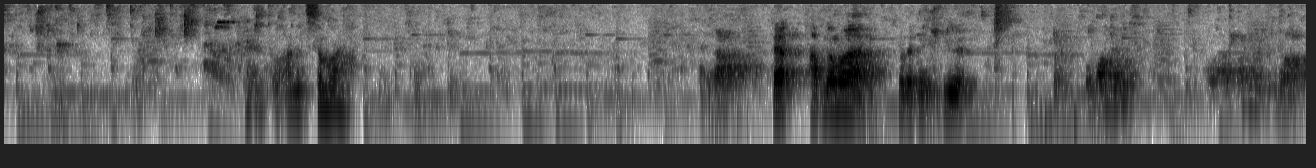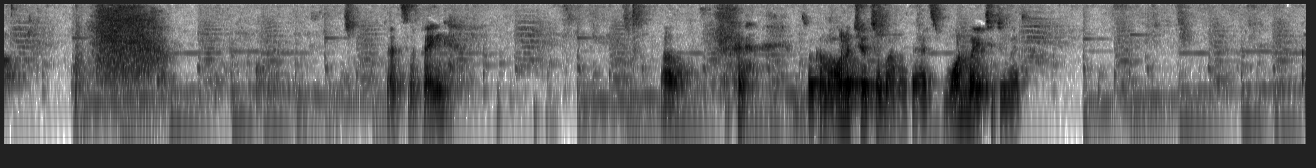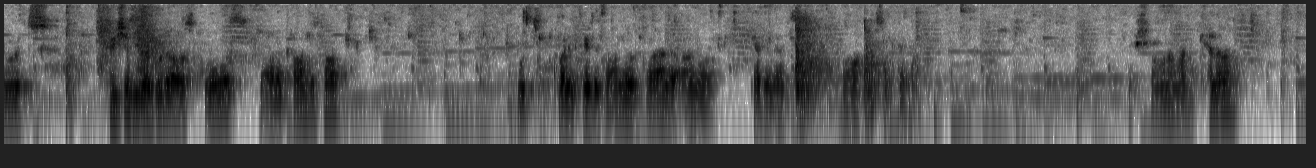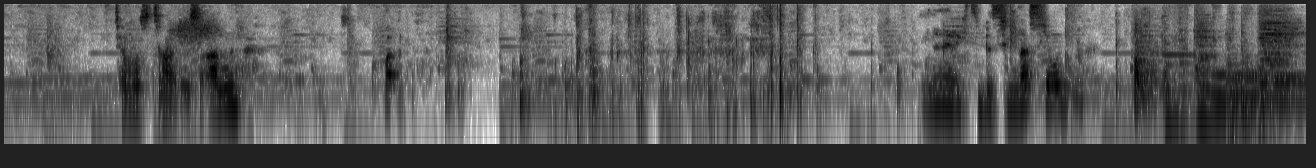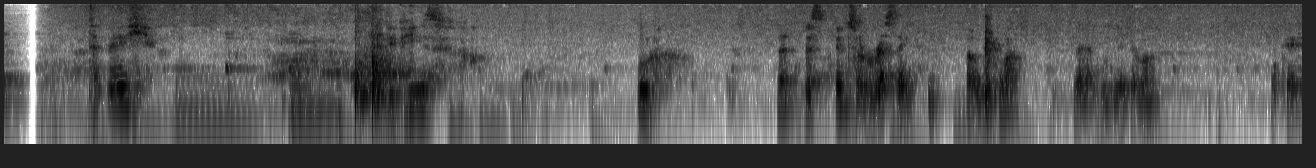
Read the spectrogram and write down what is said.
Badezimmer. Ja, ja hab nochmal Toilette gespielt. That's the thing. Oh. so kann man auch eine Tür zu machen. That's one way to do it. Gut. Küche sieht ja gut aus. Groß, gerade Countertop. Gut, Qualität ist eine andere Frage, aber Cabinet, auch ist okay. Schauen wir nochmal in den Keller. Thermostat ist an. Ne, riecht ein bisschen nass hier unten. Interesting. Oh, die gemacht? Nee, gut nicht, aber okay.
